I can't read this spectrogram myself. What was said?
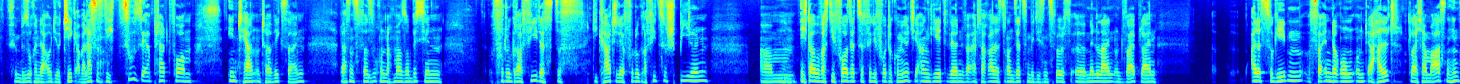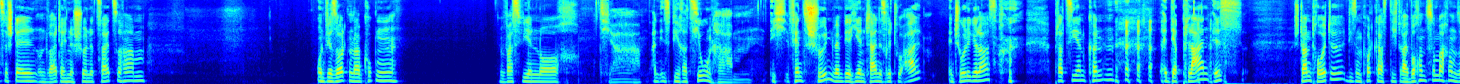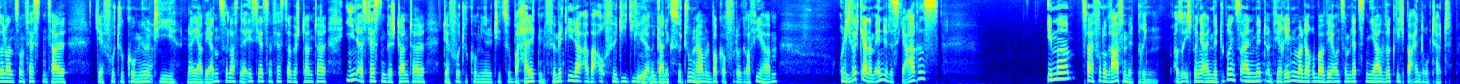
für einen Besuch in der Audiothek. Aber lass uns nicht zu sehr plattformintern unterwegs sein. Lass uns versuchen, nochmal so ein bisschen Fotografie, das, das, die Karte der Fotografie zu spielen. Ähm, mhm. Ich glaube, was die Vorsätze für die Foto-Community angeht, werden wir einfach alles dran setzen, mit diesen zwölf äh, Männlein und Weiblein alles zu geben, Veränderung und Erhalt gleichermaßen hinzustellen und weiterhin eine schöne Zeit zu haben. Und wir sollten mal gucken, was wir noch tja, an Inspiration haben. Ich fände es schön, wenn wir hier ein kleines Ritual entschuldige Lars, platzieren könnten. Äh, der Plan ist, Stand heute, diesen Podcast nicht drei Wochen zu machen, sondern zum festen Teil der Foto-Community, ja. naja, werden zu lassen. Er ist jetzt ein fester Bestandteil, ihn als festen Bestandteil der Foto-Community zu behalten. Für Mitglieder, aber auch für die, die genau. damit gar nichts zu tun haben und Bock auf Fotografie haben. Und ich würde gerne am Ende des Jahres immer zwei Fotografen mitbringen. Also ich bringe einen mit, du bringst einen mit und wir reden mal darüber, wer uns im letzten Jahr wirklich beeindruckt hat.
